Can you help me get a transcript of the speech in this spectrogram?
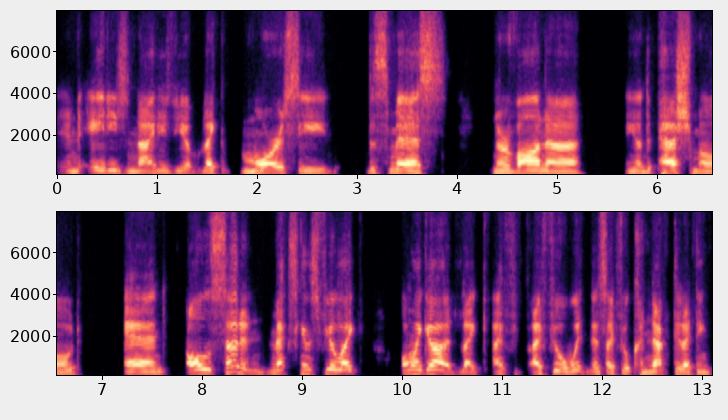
In the 80s and 90s, you have like Morrissey, The Smiths, Nirvana, you know, Depeche Mode, and all of a sudden Mexicans feel like, oh my God, like I, f- I feel witnessed, I feel connected. I think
